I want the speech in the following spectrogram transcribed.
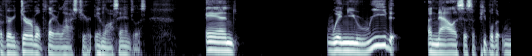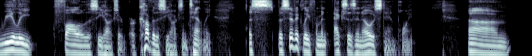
a very durable player last year in Los Angeles. And when you read analysis of people that really follow the Seahawks or, or cover the Seahawks intently, specifically from an X's and O's standpoint. Um,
